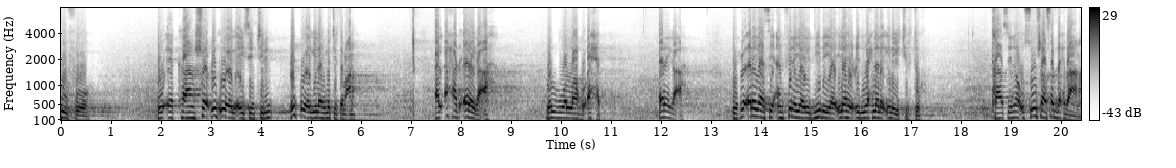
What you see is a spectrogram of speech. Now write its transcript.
hufo u ekaansho cid u eg aysan jirin cid u eg ilaahay ma jirta macnaha alaxad erayga ah qul huwa allaahu axad erayga ah wuxuu eraygaasi anfinayaa oo diidayaa ilaahay cid wax lale inay jirto taasina usuushaa saddexdaana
